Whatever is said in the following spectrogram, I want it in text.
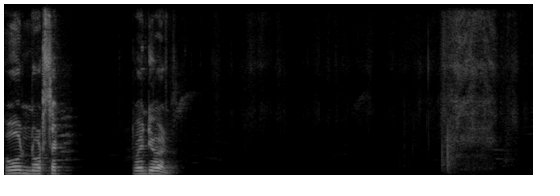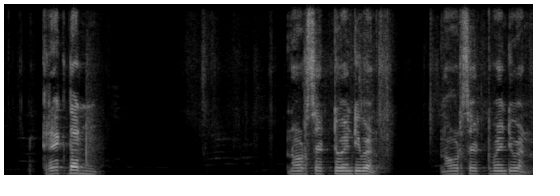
for notes at twenty one crack the notes at 21 notes at 21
